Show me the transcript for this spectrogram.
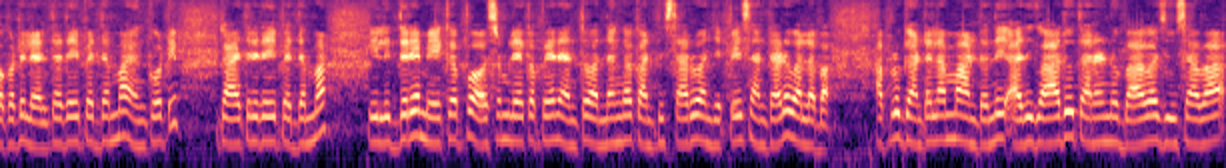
ఒకటి లలితాదేవి పెద్దమ్మ ఇంకోటి గాయత్రీదేవి పెద్దమ్మ. వీళ్ళిద్దరే మేకప్ అవసరం లేకపోయినా ఎంతో అందంగా కనిపిస్తారు అని చెప్పేసి అంటాడు వల్లభ. అప్పుడు గంటలమ్మ అంటుంది అది కాదు తనను బాగా చూసావా?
